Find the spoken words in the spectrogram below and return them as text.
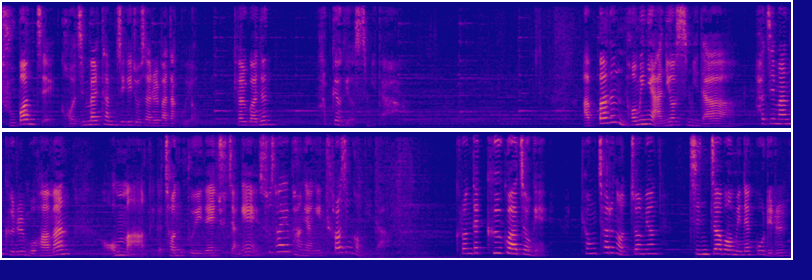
두 번째 거짓말 탐지기 조사를 받았고요. 결과는 합격이었습니다. 아빠는 범인이 아니었습니다. 하지만 그를 모함한 엄마, 그러니까 전 부인의 주장에 수사의 방향이 틀어진 겁니다. 그런데 그 과정에 경찰은 어쩌면 진짜 범인의 꼬리를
